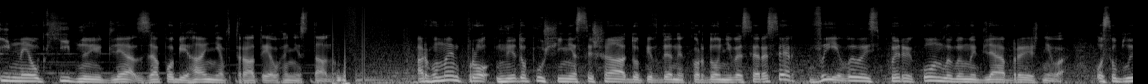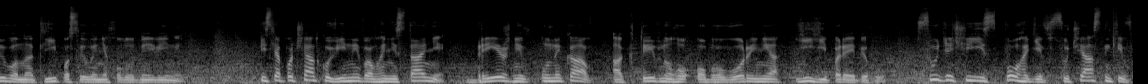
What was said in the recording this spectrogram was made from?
і необхідною для запобігання втрати Афганістану. Аргумент про недопущення США до південних кордонів СРСР виявились переконливими для Брежнєва, особливо на тлі посилення холодної війни. Після початку війни в Афганістані Брежнєв уникав активного обговорення її перебігу. Судячи із спогадів сучасників,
